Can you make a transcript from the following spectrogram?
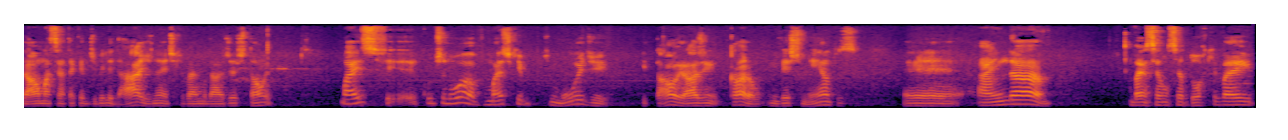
dá uma certa credibilidade, né? De que vai mudar a gestão. Mas continua, por mais que, que mude e tal, e agem, claro, investimentos, é, ainda vai ser um setor que vai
